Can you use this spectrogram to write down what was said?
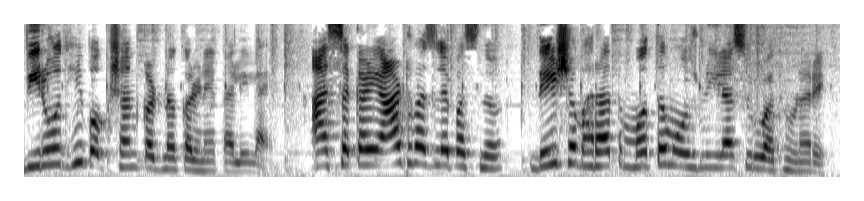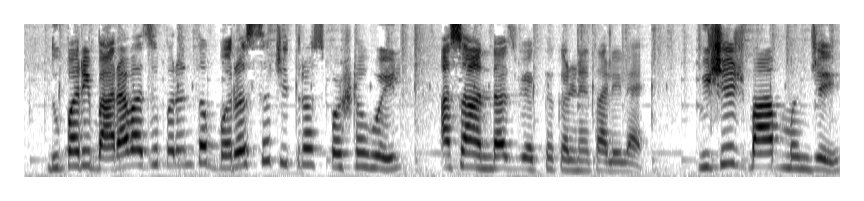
विरोधी पक्षांकडनं करण्यात आलेला आहे. आज सकाळी आठ वाजल्यापासून देशभरात मतमोजणीला सुरुवात होणार आहे. दुपारी बारा वाजेपर्यंत बरंचसं चित्र स्पष्ट होईल असा अंदाज व्यक्त करण्यात आलेला आहे. विशेष बाब म्हणजे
